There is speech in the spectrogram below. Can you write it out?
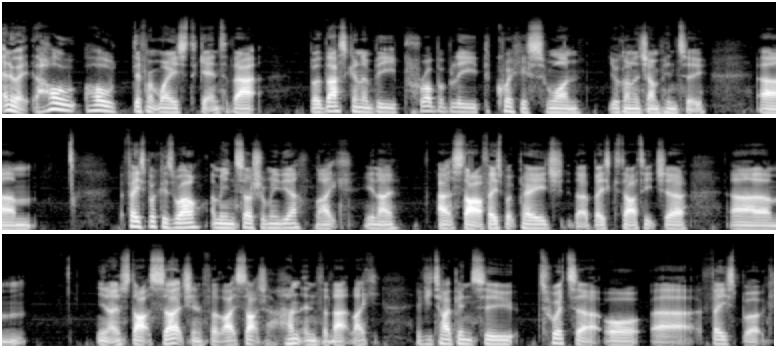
anyway, whole whole different ways to get into that, but that's going to be probably the quickest one you're going to jump into. Um, Facebook as well. I mean, social media, like you know, start a Facebook page, the bass guitar teacher. Um, you know, start searching for like start hunting for that. Like if you type into Twitter or uh, Facebook,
